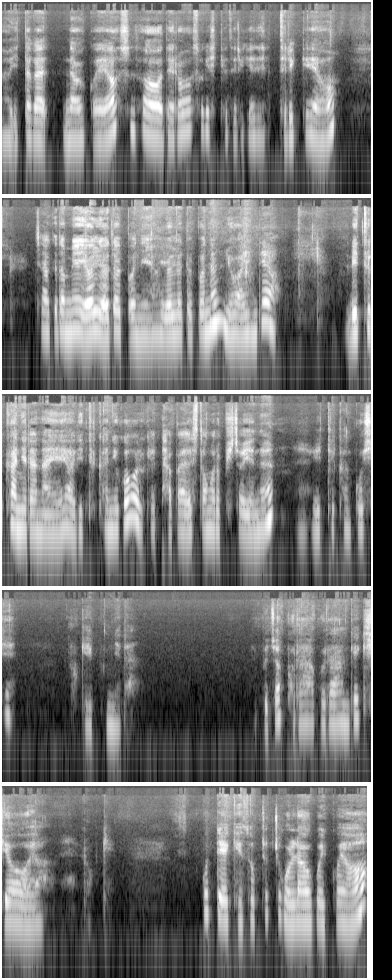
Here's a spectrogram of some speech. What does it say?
어, 이따가 나올 거예요. 순서대로 소개시켜 드리게, 드릴게요. 자, 그 다음에 18번이에요. 18번은 요 아이인데요. 리틀칸이라는 아이예요. 리틀칸이고 이렇게 다발성으로 피죠. 얘는 네, 리틀칸 꽃이 이렇게 예쁩니다. 예쁘죠? 보라보라한 게 귀여워요. 꽃대에 계속 쭉쭉 올라오고 있고요.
